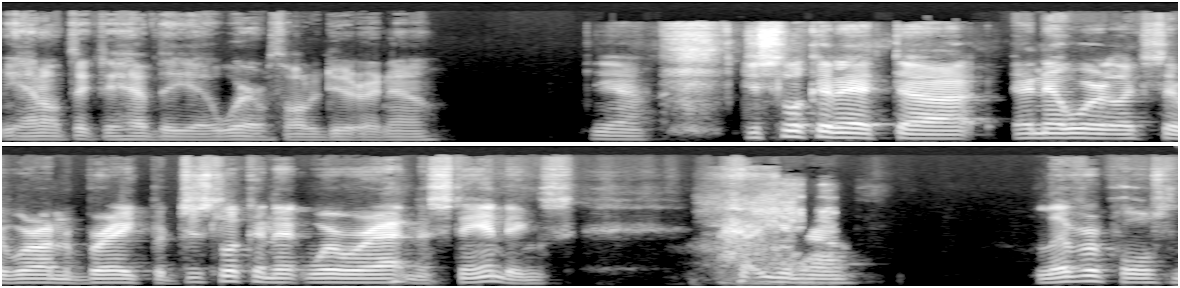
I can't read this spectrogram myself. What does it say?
Yeah, I don't think they have the uh, wherewithal to do it right now. yeah. Just looking at, uh, I know we're like I said we're on the break, but just looking at where we're at in the standings, you know, Liverpool's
